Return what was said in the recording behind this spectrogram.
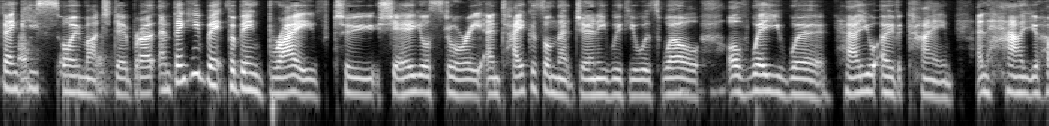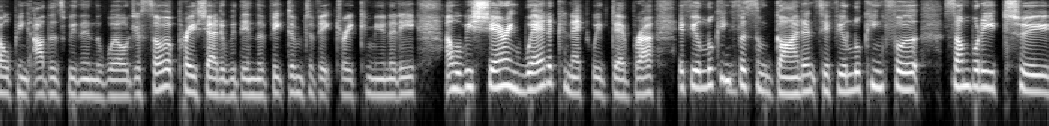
Thank you so much, Deborah. And thank you for being brave to share your story and take us on that journey with you as well of where you were, how you overcame, and how you're helping others within the world. You're so appreciated within the Victim to Victory community. And we'll be sharing where to connect with Deborah. If you're looking mm-hmm. for some guidance, if you're looking for somebody to,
